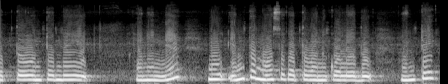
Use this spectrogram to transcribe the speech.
చెప్తూ ఉంటుంది. అనన్య నువ్వు ఇంత మోసగత్తవు అనుకోలేదు. అంటే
